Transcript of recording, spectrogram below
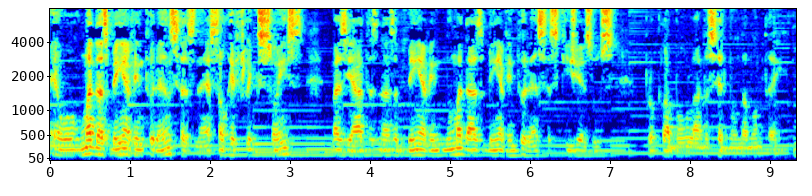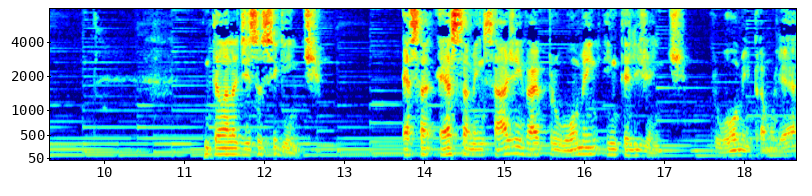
é uma das bem-aventuranças, né? São reflexões baseadas nas bem numa das bem-aventuranças que Jesus proclamou lá no Sermão da Montanha. Então ela diz o seguinte: essa, essa mensagem vai para o homem inteligente para o homem, para a mulher,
